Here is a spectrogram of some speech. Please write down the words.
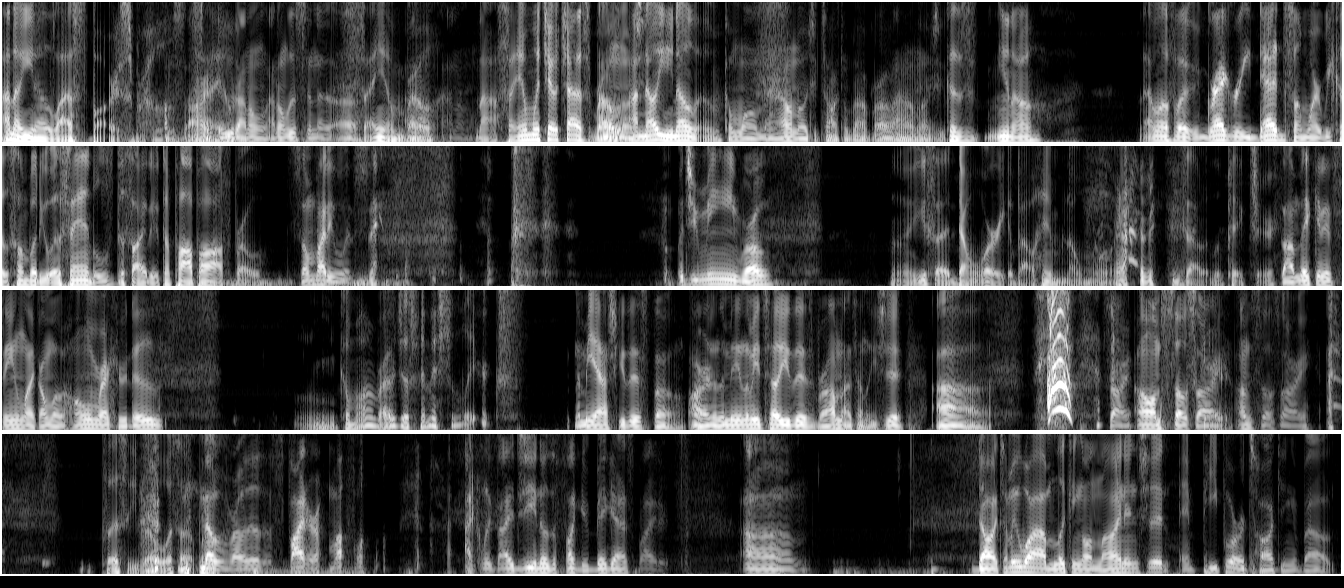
I know you know the last bars, bro. I'm sorry, Say dude. I don't. I don't listen to. Uh, I bro. I Nah, say them with your chest, bro. don't know I know you know them. Come on, man. I don't know what you're talking about, bro. I don't know what you. Because, you know, that motherfucker Gregory dead somewhere because somebody with sandals decided to pop off, bro. Somebody with say. what you mean, bro? Uh, you said, don't worry about him no more. He's out of the picture. Stop making it seem like I'm a home wrecker, dude. Mm, Come on, bro. Just finish the lyrics. Let me ask you this though. All right, let me let me tell you this, bro. I'm not telling you shit. Uh, ah! sorry. Oh, I'm so sorry. I'm so sorry. Pussy, bro. What's up? Bro? no, bro. There was a spider on my phone. I clicked IG and it was a fucking big ass spider. Um, dog, tell me why I'm looking online and shit, and people are talking about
